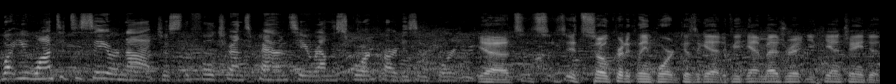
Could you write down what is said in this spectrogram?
what you wanted to see or not. Just the full transparency around the scorecard is important. Yeah, it's, it's, it's so critically important because again, if you can't measure it, you can't change it.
